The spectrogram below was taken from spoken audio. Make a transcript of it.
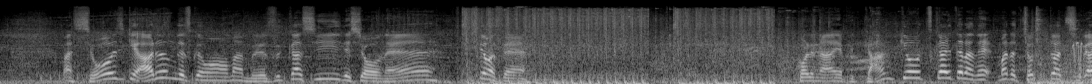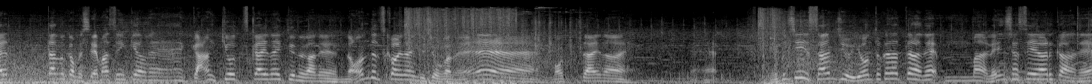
まあ正直あるんですけどもまあ難しいでしょうね。来てますね。これなやっぱ眼鏡を使えたらねまだちょっとは違ったのかもしれませんけどね。眼鏡使えないっていうのがねなんで使えないんでしょうかね。もったいない、ね、MG34 とかだったらね、うん、まあ連射性あるからね。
